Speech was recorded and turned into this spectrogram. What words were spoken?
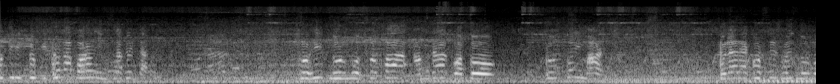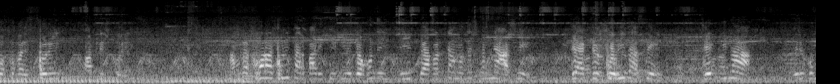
অতিরিক্ত কিছু না, বরং ইনসাফের দাবি। শহীদ নূর মোস্তফা আমরা গত চোদ্দই মার্চ জুলাই রেকর্ডসে শহীদ নূর মোস্তফার স্টোরি পাবলিশ করি। আমরা সরাসরি তার বাড়িতে গিয়ে যখন এই ব্যাপারটা আমাদের সামনে আসে যে একজন শহীদ আছে যে কিনা এরকম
